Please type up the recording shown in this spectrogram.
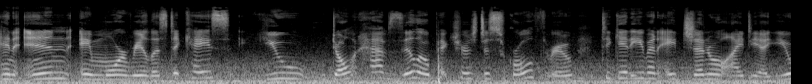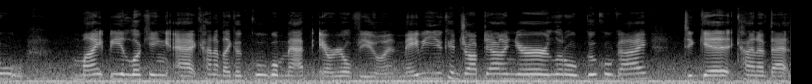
And in a more realistic case, you don't have Zillow pictures to scroll through to get even a general idea. You might be looking at kind of like a Google Map aerial view, and maybe you can drop down your little Google guy to get kind of that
